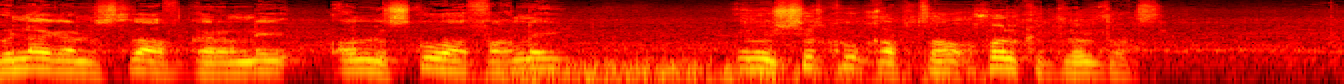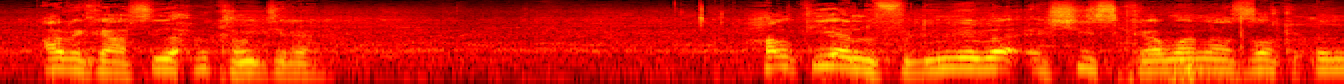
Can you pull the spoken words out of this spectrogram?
wanaagaan isla afgarannay oonu isku waafaqnay inuu shir ku qabto holka dowladda hoose arrinkaasi waxba kama jiraan halkii aanu fadhinayba heshiis kamanaan soo kicin.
